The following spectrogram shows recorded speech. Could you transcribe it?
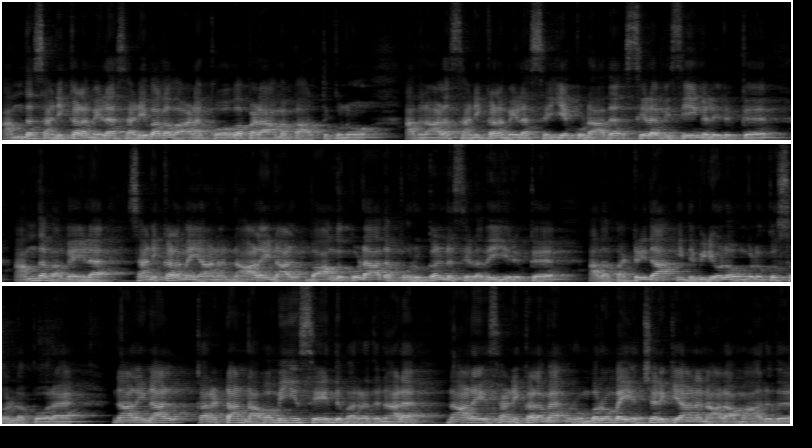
அந்த சனிக்கிழமையில் சனி பகவானை கோபப்படாமல் பார்த்துக்கணும். அதனால் சனிக்கிழமையில் செய்யக்கூடாத சில விஷயங்கள் இருக்குது அந்த வகையில் சனிக்கிழமையான நாளை நாள் வாங்கக்கூடாத பொருட்கள்னு சிலது இருக்குது அதை பற்றி தான் இந்த வீடியோவில் உங்களுக்கு சொல்ல போகிறேன் நாளை நாள் கரெக்டாக நவமியும் சேர்ந்து வர்றதுனால நாளைய சனிக்கிழமை ரொம்ப ரொம்ப எச்சரிக்கையான நாளாக மாறுது.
